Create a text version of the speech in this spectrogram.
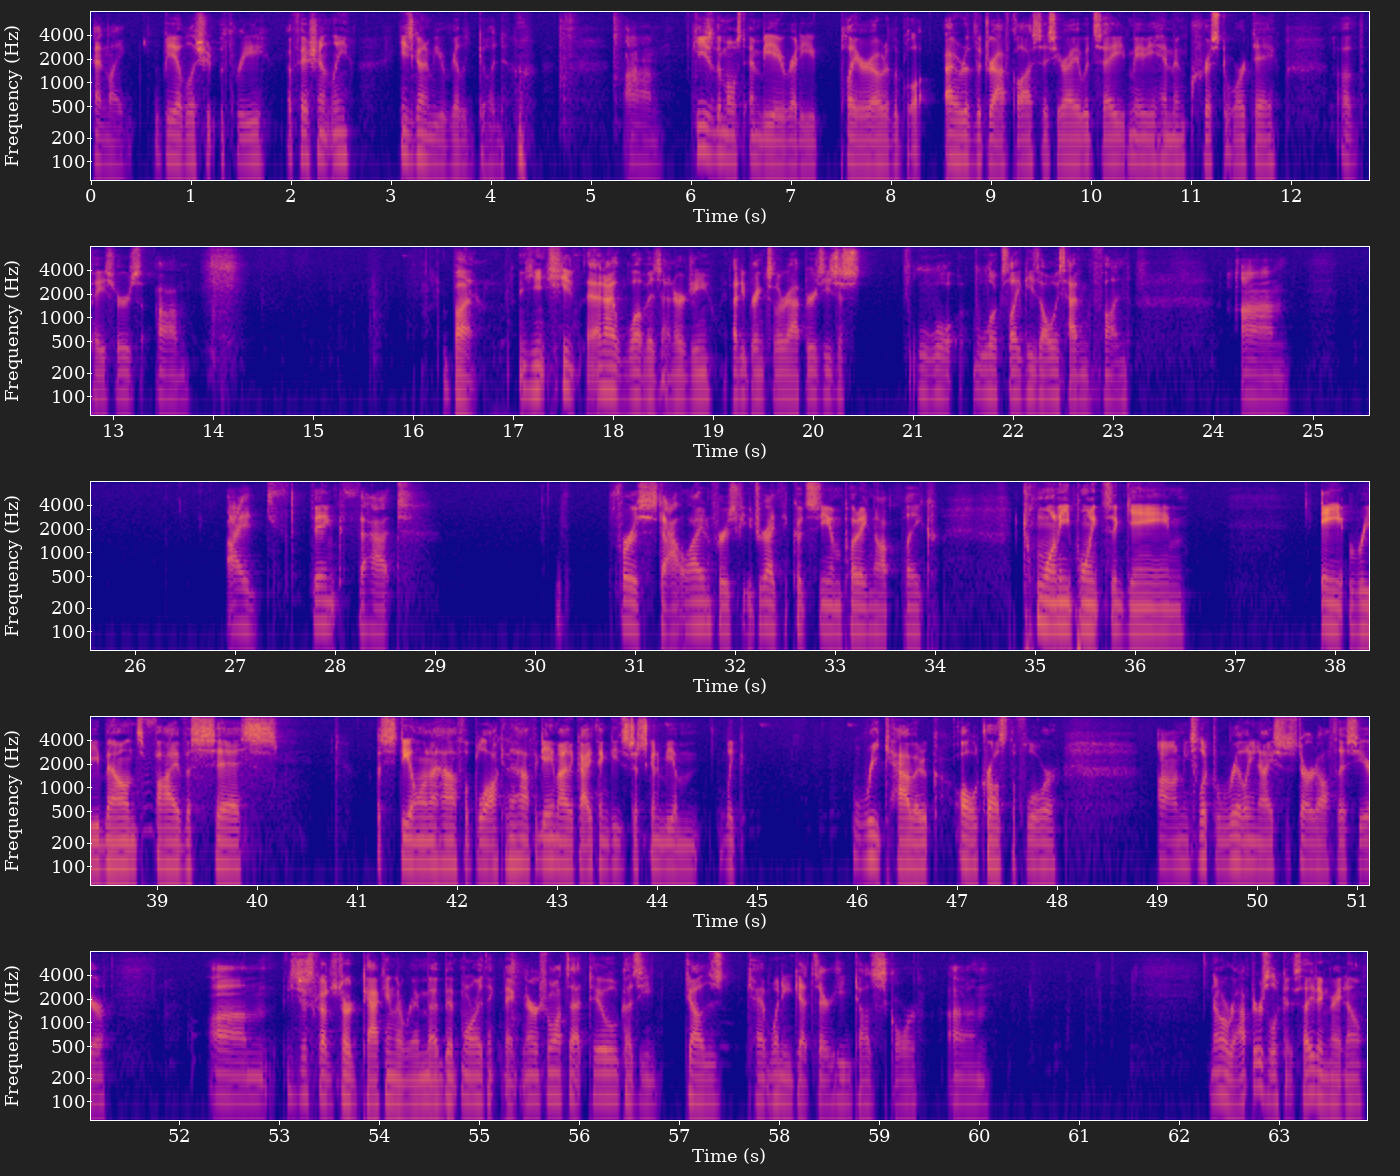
and like be able to shoot the three efficiently, he's going to be really good. um, he's the most NBA ready player out of the out of the draft class this year. I would say maybe him and Chris Duarte of the Pacers. Um, but he he and I love his energy that he brings to the Raptors. He just lo- looks like he's always having fun. Um, I think that for his stat line for his future, I could see him putting up like twenty points a game eight rebounds, five assists, a steal and a half, a block and a half a game. I like. I think he's just going to be a like wreak havoc all across the floor. Um, he's looked really nice to start off this year. Um, he's just got to start attacking the rim a bit more. I think Nick Nurse wants that too because he does. When he gets there, he does score. Um, no, Raptors look exciting right now.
